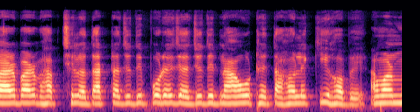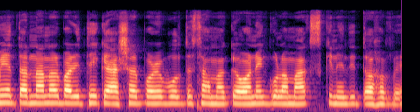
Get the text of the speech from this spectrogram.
বারবার ভাবছিল, দাঁতটা যদি পড়ে যায়, যদি না ওঠে, তাহলে কি হবে? আমার মেয়ে তার নানার বাড়ি থেকে আসার পরে বলতেছে, আমাকে অনেকগুলা মাস্ক কিনে দিতে হবে।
